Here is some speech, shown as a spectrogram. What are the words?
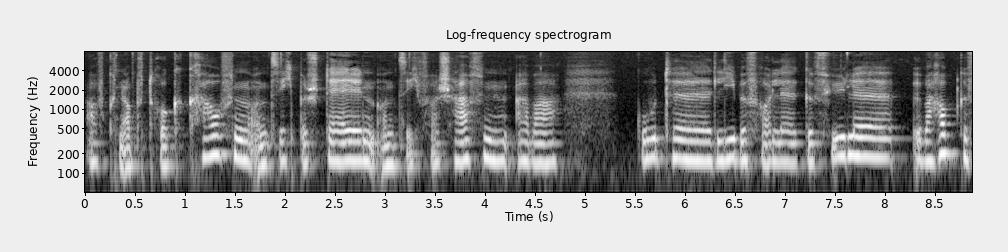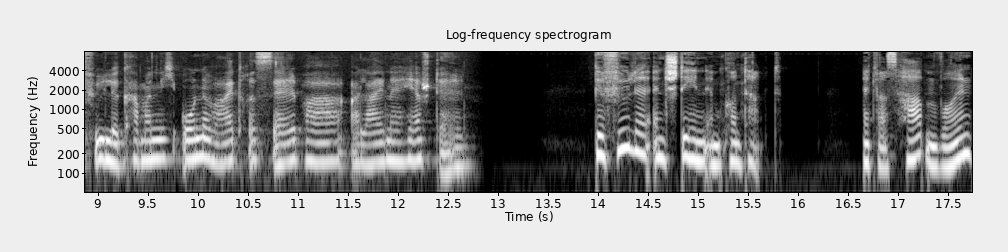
auf Knopfdruck kaufen und sich bestellen und sich verschaffen, aber gute, liebevolle Gefühle, überhaupt Gefühle kann man nicht ohne weiteres selber alleine herstellen. Gefühle entstehen im Kontakt. Etwas haben wollen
